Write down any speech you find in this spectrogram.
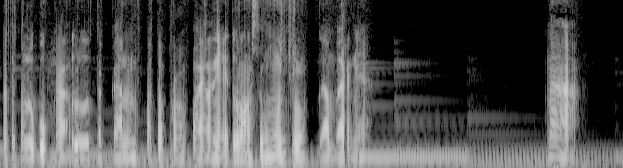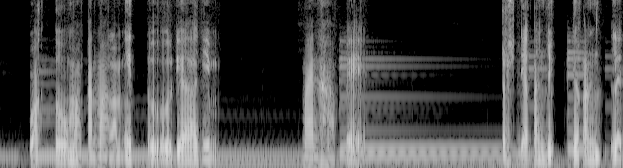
ketika lu buka, lu tekan foto profilnya itu langsung muncul gambarnya. Nah, waktu makan malam itu dia lagi main HP terus dia kan dia kan liat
